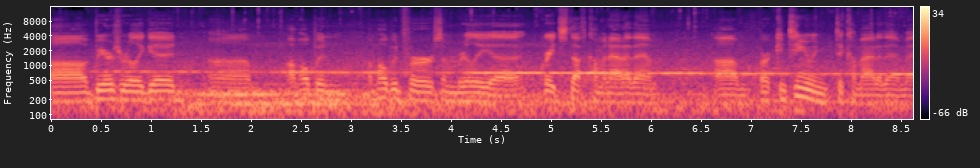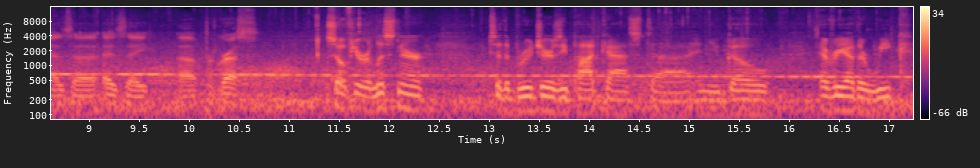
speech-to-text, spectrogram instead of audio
Uh, beer's really good. Um, I'm hoping I'm hoping for some really uh, great stuff coming out of them, um, or continuing to come out of them as uh, as they uh, progress. So if you're a listener to the Brew Jersey podcast uh, and you go every other week,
